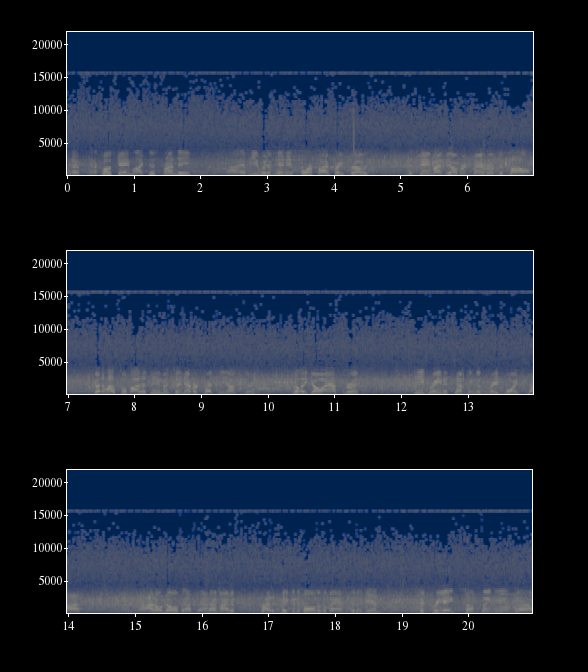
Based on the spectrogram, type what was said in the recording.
in a in a close game like this. Brundy, uh, if he would have hit his four or five free throws, this game might be over in favor of DePaul. Good hustle by the Demons. They never quit the youngsters. Really go after it. T. Green attempting a three-point shot. I don't know about that. I might have tried to taken the ball to the basket again to create something and uh,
